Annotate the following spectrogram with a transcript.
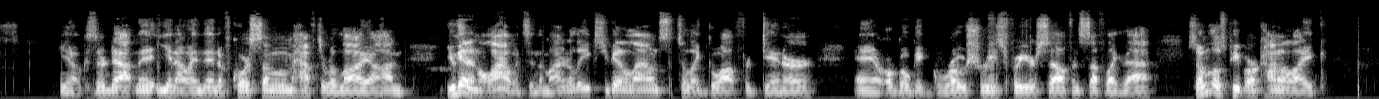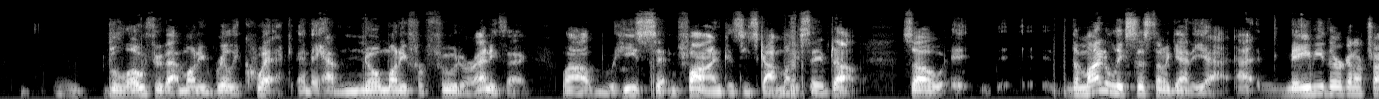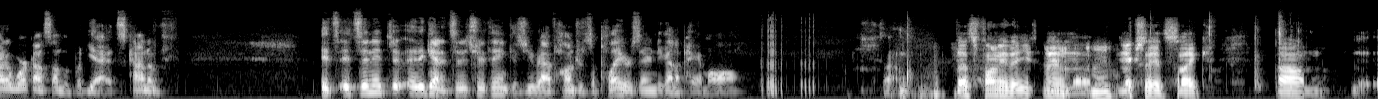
You know, because they're not, you know, and then of course some of them have to rely on. You get an allowance in the minor leagues. You get an allowance to like go out for dinner and or go get groceries for yourself and stuff like that. Some of those people are kind of like blow through that money really quick and they have no money for food or anything. Wow, he's sitting fine because he's got money saved up. So it, the minor league system again, yeah, maybe they're gonna try to work on something, but yeah, it's kind of it's it's an it again it's an interesting thing because you have hundreds of players there and you got to pay them all. So that's funny that you said that. Mhm. Actually, it's like, um,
